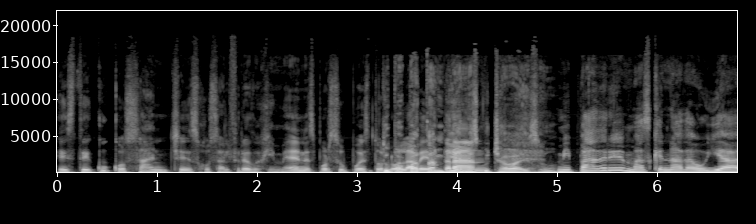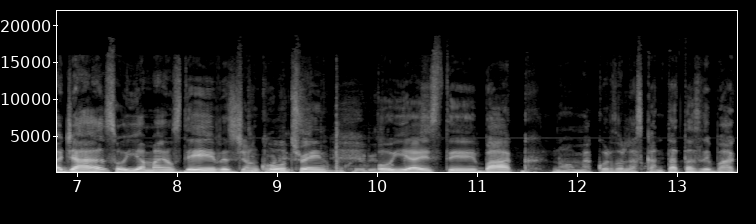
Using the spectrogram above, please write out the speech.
Este, Cuco Sánchez, José Alfredo Jiménez, por supuesto, ¿Tu Lola papá también Beltrán. escuchaba eso? Mi padre más que nada oía jazz, oía Miles Davis, John Coltrane, oía este Bach, no me acuerdo las cantatas de Bach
